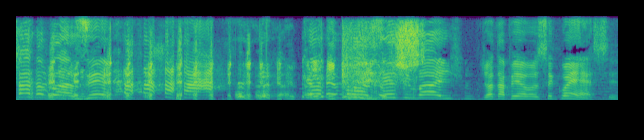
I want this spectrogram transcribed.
cara blazer! cara é blazer demais! JP, você conhece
